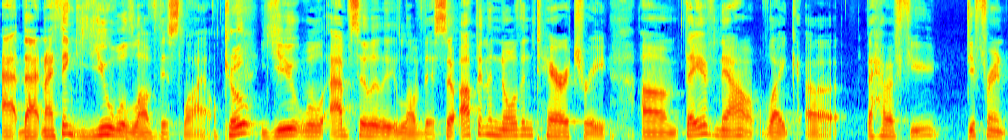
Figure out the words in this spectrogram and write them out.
at that. And I think you will love this, Lyle. Cool. You will absolutely love this. So, up in the Northern Territory, um, they have now, like, uh, they have a few different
